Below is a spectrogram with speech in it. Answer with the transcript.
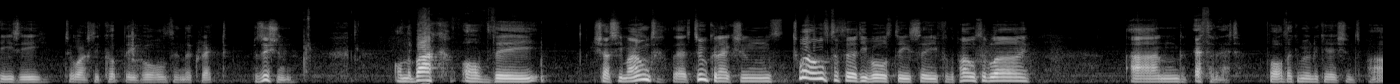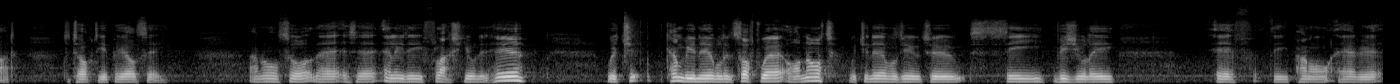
easy to actually cut the holes in the correct position. On the back of the chassis mount there's two connections 12 to 30 volts DC for the power supply and Ethernet for the communications part to talk to your PLC and also there is a LED flash unit here which can be enabled in software or not which enables you to see visually if the panel area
